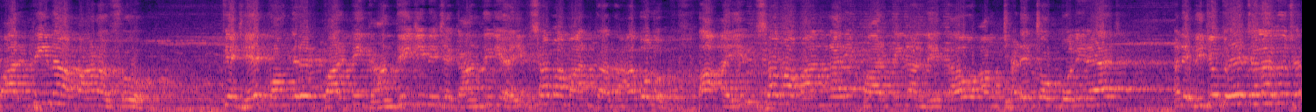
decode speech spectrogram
પાર્ટીના માણસો કે જે કોંગ્રેસ પાર્ટી ગાંધીજીની છે, ગાંધીજી અહિંસામાં માનતા હતા, આ બોલો, આ અહિંસામાં માનનારી પાર્ટીના નેતાઓ આમ છડે ચોક બોલી રહ્યા છે. અને બીજું તો એ ચલાવ્યું છે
